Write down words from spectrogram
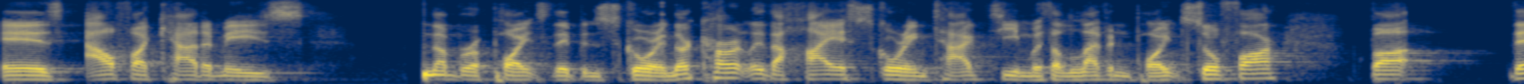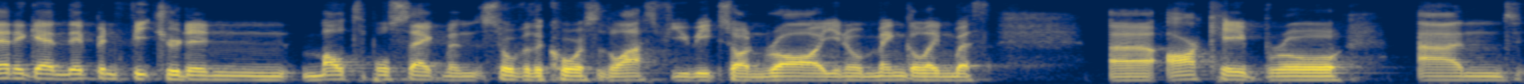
is Alpha Academy's number of points they've been scoring. They're currently the highest scoring tag team with 11 points so far. But then again, they've been featured in multiple segments over the course of the last few weeks on Raw, you know, mingling with uh, RK Bro and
